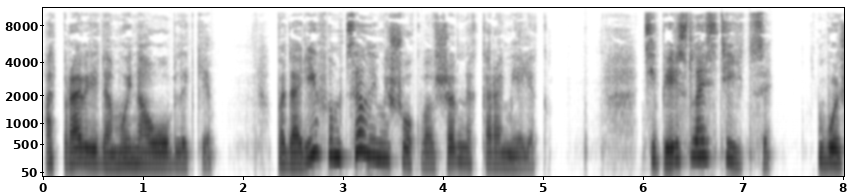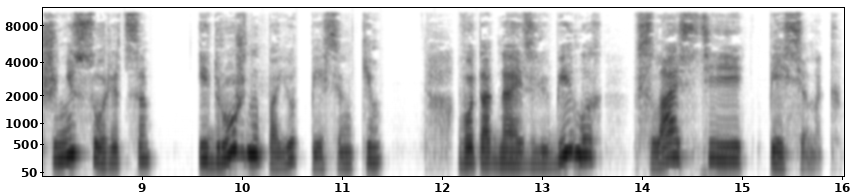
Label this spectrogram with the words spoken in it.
отправили домой на облаке, подарив им целый мешок волшебных карамелек. Теперь сластийцы больше не ссорятся и дружно поют песенки. Вот одна из любимых в сластии песенок.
